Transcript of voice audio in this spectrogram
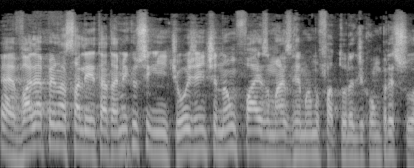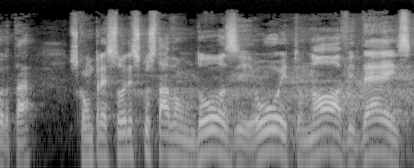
É, vale a pena salientar também que é o seguinte, hoje a gente não faz mais remanufatura de compressor, tá? Os compressores custavam 12, 8, 9, 10.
